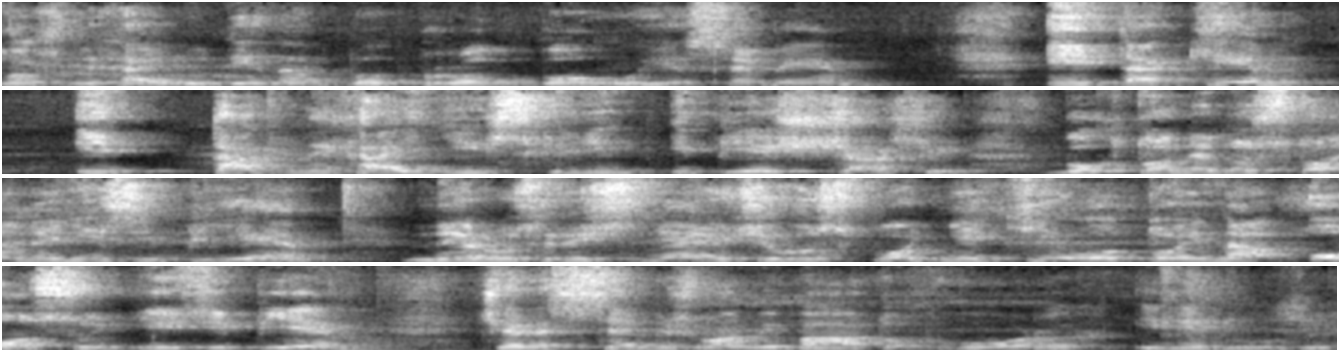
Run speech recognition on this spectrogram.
Тож нехай людина випробовує себе і таким, і так нехай їсть хліб і п'є з чаші, бо хто недостойно їсть і п'є, не розрізняючи Господнє тіло, той на осуд їсть і п'є. Через це між вами багато хворих і недужих,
